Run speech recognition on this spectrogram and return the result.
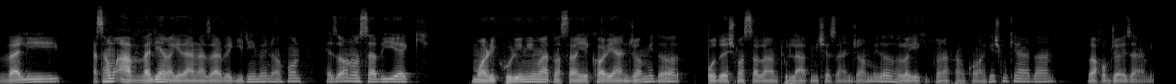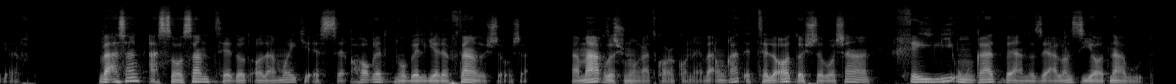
ولی از همون اولی هم اگه در نظر بگیریم ببین کن 1901 ماری کوری میومد مثلا یه کاری انجام می‌داد. خودش مثلا تو لب میشه انجام می‌داد. حالا یکی دو نفرم کمکش می‌کردن و خب جایزه رو می‌گرفت. و اصلا اساسا تعداد آدمایی که استحقاق نوبل گرفتن داشته باشن و مغزشون اونقدر کار کنه و اونقدر اطلاعات داشته باشن خیلی اونقدر به اندازه الان زیاد نبود.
